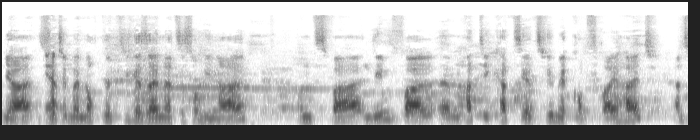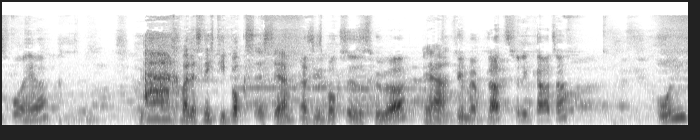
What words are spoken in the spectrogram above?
Ja, es Ja. sollte immer noch nützlicher sein als das Original. Und zwar in dem Fall ähm, hat die Katze jetzt viel mehr Kopffreiheit als vorher. Ach, weil es nicht die Box ist, ja? Also die Box ist es höher, Ja. viel mehr Platz für den Kater. Und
